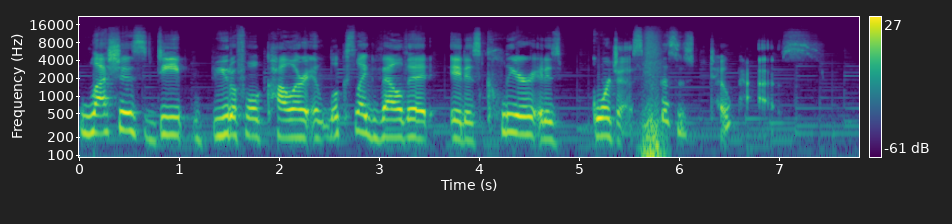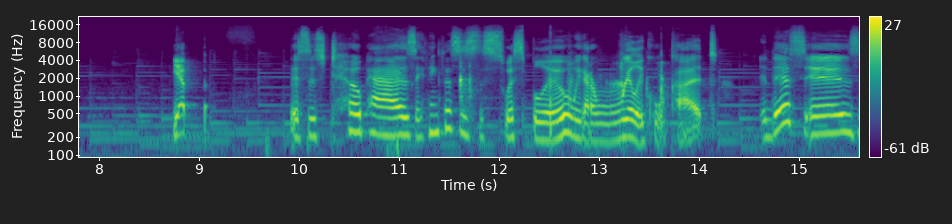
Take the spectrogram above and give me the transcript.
luscious, deep, beautiful color. It looks like velvet. It is clear. It is gorgeous. This is topaz. Yep, this is topaz. I think this is the Swiss blue. We got a really cool cut. This is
